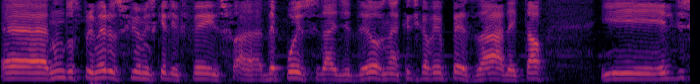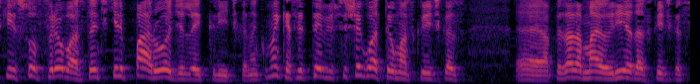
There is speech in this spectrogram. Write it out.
é, num dos primeiros filmes que ele fez ah, depois do Cidade de Deus, né? A crítica veio pesada e tal. E ele disse que sofreu bastante, que ele parou de ler crítica, né? Como é que é? Você teve, você chegou a ter umas críticas, é, apesar da maioria das críticas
